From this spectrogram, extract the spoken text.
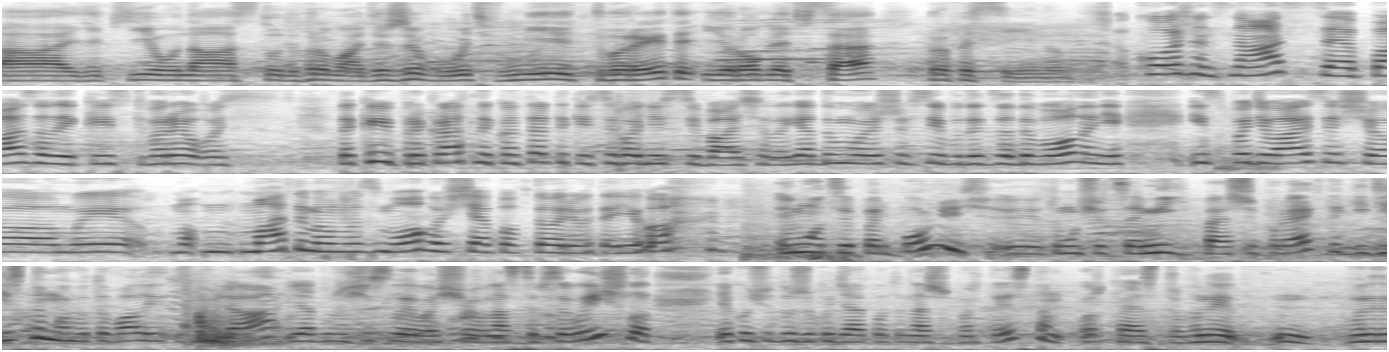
а, які у нас тут в громаді живуть, вміють творити і роблять все професійно. кожен з нас це пазл, який створив ось такий прекрасний концерт, який сьогодні всі бачили. Я думаю, що всі будуть задоволені і сподіваюся, що ми матимемо змогу ще повторювати його. Емоції переповнюють, е, тому що це мій перший проект, який дійсно ми готували з нуля. Я дуже щаслива, що у нас це все вийшло. Я хочу дуже подякувати нашим артистам оркестру. Вони вони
